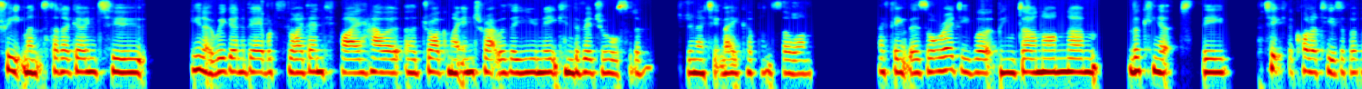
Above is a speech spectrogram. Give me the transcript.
treatments that are going to, you know, we're going to be able to identify how a, a drug might interact with a unique individual sort of genetic makeup and so on. I think there's already work being done on um, looking at the particular qualities of a,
